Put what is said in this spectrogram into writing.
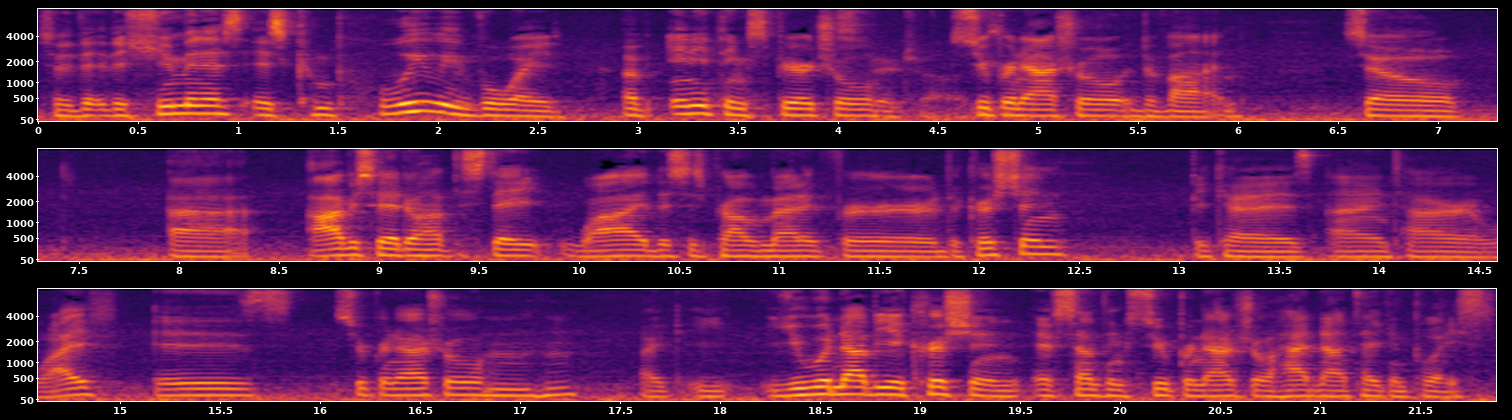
So the, the humanist is completely void of anything spiritual, supernatural, divine. So uh, obviously, I don't have to state why this is problematic for the Christian because our entire life is supernatural. mm-hmm. Like y- you would not be a Christian if something supernatural had not taken place.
